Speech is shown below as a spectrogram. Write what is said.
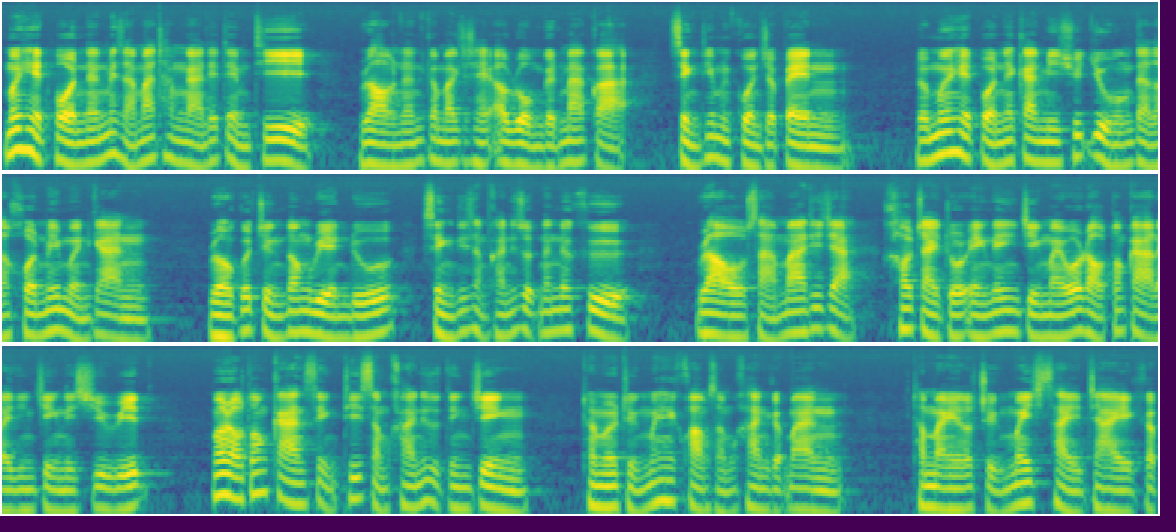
เมื่อเหตุผลนั้นไม่สามารถทำงานได้เต็มที่ เรานั้นก็มักจะใช้อารมณ์กันมากกว่า สิ่งที่มันควรจะเป็นแล้วเมื่อเหตุผลในการมีชีวิตอยู่ของแต่ละคนไม่เหมือนกัน เราก็จึงต้องเรียนรู้สิ่งที่สำคัญที่สุดนั่นก็คือ เราสามารถที่จะเข้าใจตัวเองได้จริงๆไหมว่าเราต้องการอะไรจริง ๆ ในชีวิต เมื่อเราต้องการสิ่งที่สำคัญที่สุดจริง ๆทำไมถึงไม่ให้ความสำคัญกับมันทำไมเราถึงไม่ใส่ใจกับ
